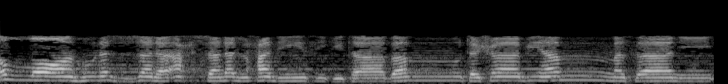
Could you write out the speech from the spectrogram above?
الله نزل أحسن الحديث كتابا متشابها مثاني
